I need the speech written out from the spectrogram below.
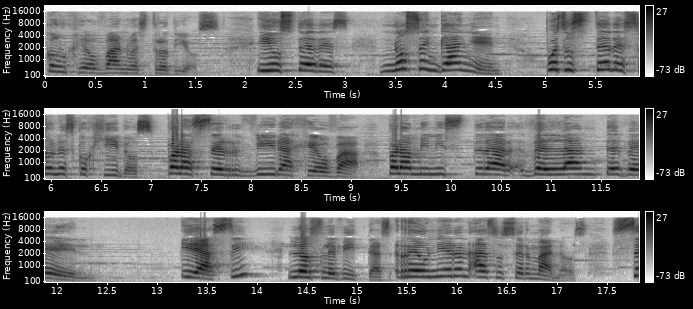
con Jehová nuestro Dios. Y ustedes no se engañen, pues ustedes son escogidos para servir a Jehová, para ministrar delante de Él. Y así los levitas reunieron a sus hermanos, se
